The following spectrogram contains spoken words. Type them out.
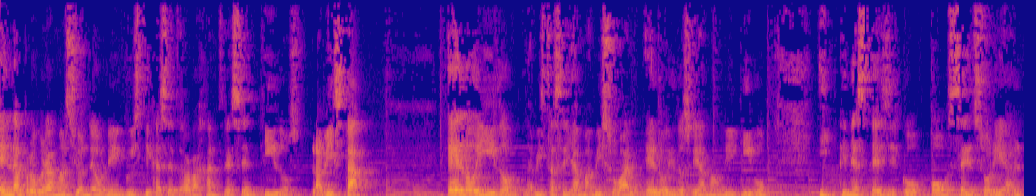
En la programación neurolingüística se trabajan tres sentidos. La vista, el oído, la vista se llama visual, el oído se llama auditivo y kinestésico o sensorial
